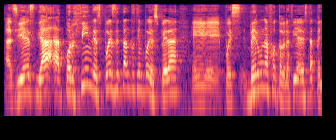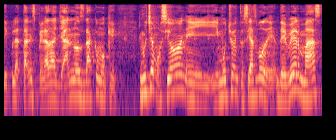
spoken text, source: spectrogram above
Así es, ya ah, por fin después de tanto tiempo de espera, eh, pues ver una fotografía de esta película tan esperada ya nos da como que mucha emoción y, mucho entusiasmo de, ver más.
